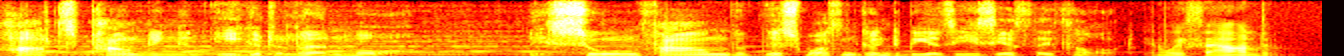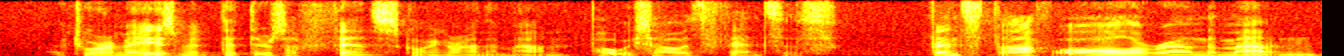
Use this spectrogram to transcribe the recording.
hearts pounding and eager to learn more, they soon found that this wasn't going to be as easy as they thought. And we found to our amazement that there's a fence going around the mountain. What we saw was fences, fenced off all around the mountain,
